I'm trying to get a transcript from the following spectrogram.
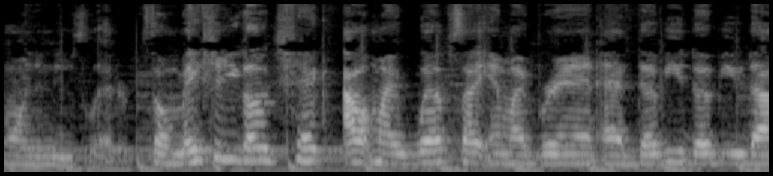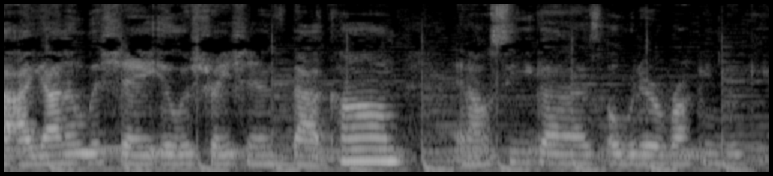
on the newsletter. So make sure you go check out my website and my brand at www.ayanalacheyillustrations.com and I'll see you guys over there rocking your gear.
